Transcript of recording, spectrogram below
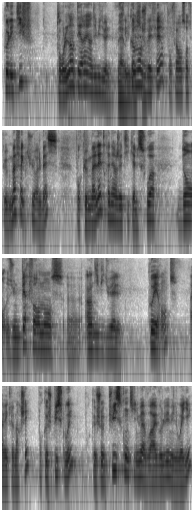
collectifs pour l'intérêt individuel. Bah c'est comment je vais faire pour faire en sorte que ma facture, elle baisse, pour que ma lettre énergétique, elle soit dans une performance euh, individuelle cohérente avec le marché, pour que je puisse louer, pour que je puisse continuer à voir évoluer mes loyers,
